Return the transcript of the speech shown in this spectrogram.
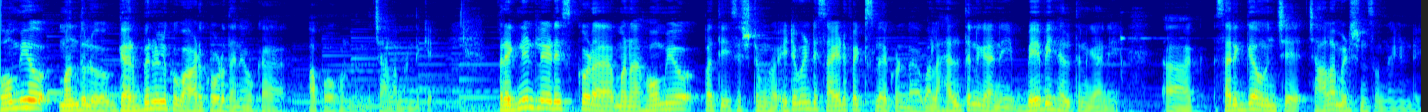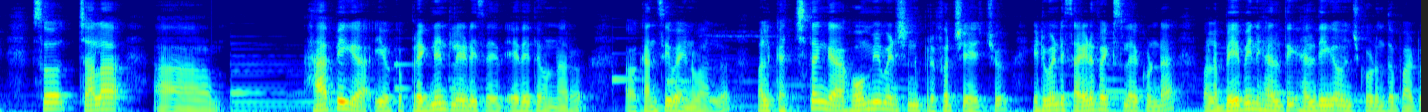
హోమియో మందులు గర్భిణులకు వాడకూడదనే ఒక అపోహ ఉంటుంది చాలామందికి. ప్రెగ్నెంట్ లేడీస్ కూడా మన హోమియోపతి సిస్టంలో ఎటువంటి సైడ్ ఎఫెక్ట్స్ లేకుండా వాళ్ళ హెల్త్ని కానీ బేబీ హెల్త్ని కానీ సరిగ్గా ఉంచే చాలా మెడిసిన్స్ ఉన్నాయండి. సో చాలా హ్యాపీగా ఈ యొక్క ప్రెగ్నెంట్ లేడీస్ ఏదైతే ఉన్నారో కన్సీవ్ అయిన వాళ్ళు వాళ్ళు ఖచ్చితంగా హోమియో మెడిసిన్ ప్రిఫర్ చేయొచ్చు. ఎటువంటి సైడ్ ఎఫెక్ట్స్ లేకుండా వాళ్ళ బేబీని హెల్తీ హెల్తీగా ఉంచుకోవడంతో పాటు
